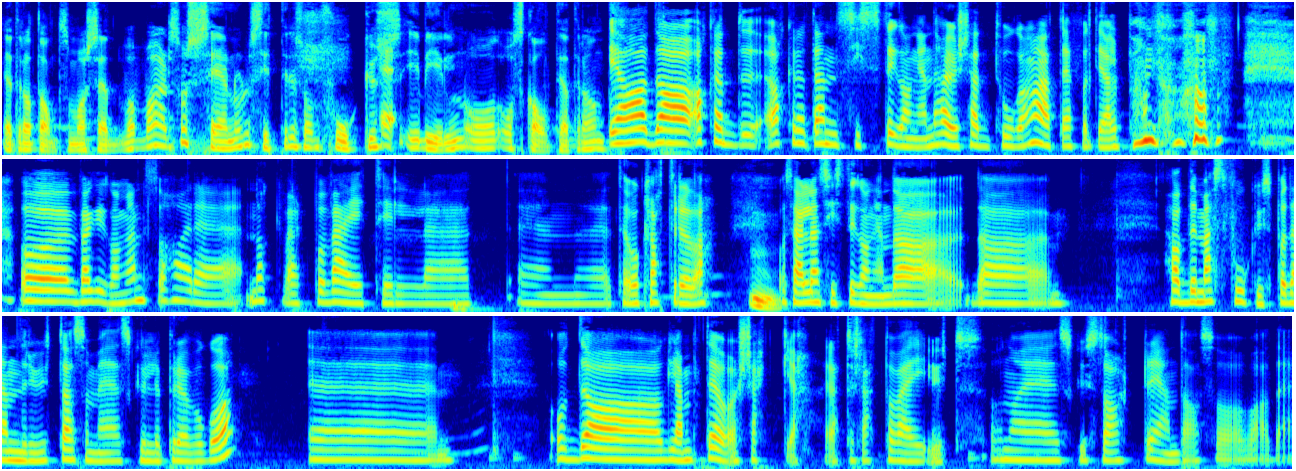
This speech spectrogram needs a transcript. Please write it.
et eller annet som har skjedd. Hva, hva, er det som skjer når du sitter i sånn fokus i bilen og, og skal til et eller annet? Ja, da, akkurat, akkurat, den siste gangen, det har jo skjedd to ganger at jeg har fått hjelp av NAF. og begge gangene så har jeg nok vært på vei til en, til å klatre, da. Mm. Og særlig den siste gangen, da, da hadde jeg mest fokus på den ruta som jeg skulle prøve å gå. Eh, og da glemte jeg å sjekke, rett og slett, på vei ut. Og når jeg skulle starte igjen da, så var det,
